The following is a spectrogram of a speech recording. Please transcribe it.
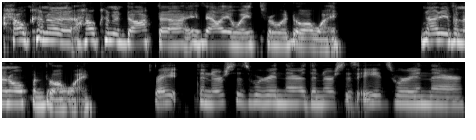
how can a how can a doctor evaluate through a doorway? Not even an open doorway. Right. The nurses were in there. The nurses' aides were in there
